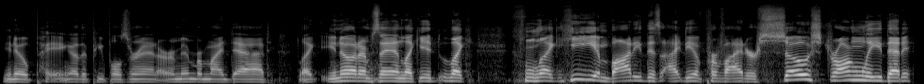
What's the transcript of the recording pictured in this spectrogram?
you know, paying other people's rent. I remember my dad, like, you know what I'm saying? Like it, like, like he embodied this idea of provider so strongly that it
